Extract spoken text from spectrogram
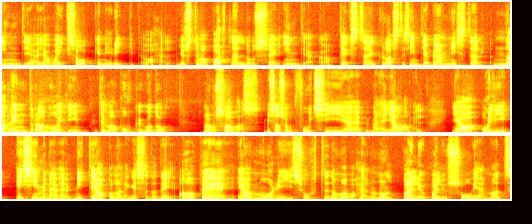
India ja Vaikse ookeani riikide vahel, just tema partnerlus Indiaga. eks külastas India peaminister Narendra Modi tema puhkekodu Narusavas, mis asub Fuji äh, mäe jalamil ja oli esimene mitte-jaapanlane, kes seda teeb. Abe ja Mori suhted omavahel on olnud palju-palju soojemad,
